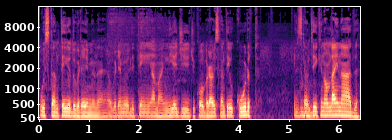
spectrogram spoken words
o, o escanteio do Grêmio, né? O Grêmio ele tem a mania de, de cobrar o escanteio curto. Ele escanteio que não dá em nada.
